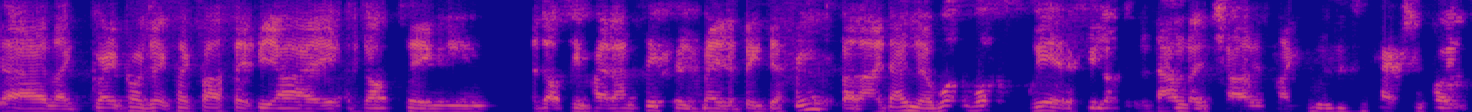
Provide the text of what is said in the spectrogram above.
uh, like great projects like Fast API adopting adopting Pydantic has made a big difference. But I don't know what what's weird if you look at the download chart. It's like there was this inflection point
